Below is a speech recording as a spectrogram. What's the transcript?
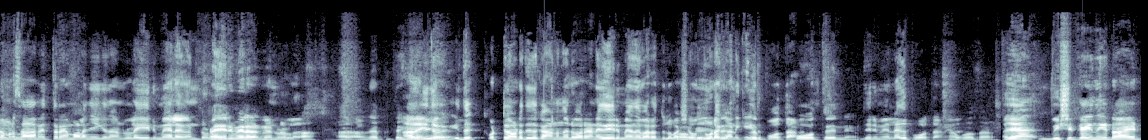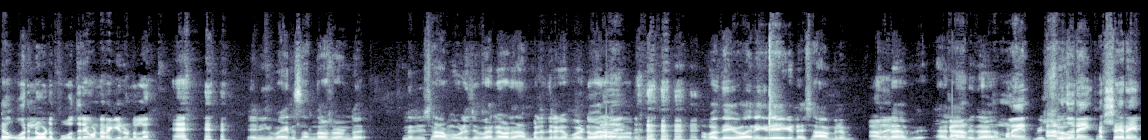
നമ്മൾ സാറിന് ഇത്രയും വളഞ്ഞിരിക്കുന്ന എരുമേല കണ്ടുള്ളൂ. എരുമേല ഇത് ഇത് ഒറ്റനോട്ടത്തിൽ ഇത് കാണുന്നുണ്ട് പറയുന്നത് ഇത് എരുമയെന്ന് പറയത്തുള്ളൂ. പക്ഷെ ഒന്നുകൂടെ കാണിക്കും കാണിക്കുക ഇത് പോത്താണ്. പോത്ത് തന്നെയാണ്. ഇത് എരുമയല്ല ഇത് പോത്താണ്. പോത്താണ്. അതെ വിഷു കഴിഞ്ഞിട്ടായിട്ട് ഒരു ലോഡ് പോത്തിനെ കൊണ്ടിറക്കിയിട്ടുണ്ടല്ലോ. എനിക്ക് ഭയങ്കര സന്തോഷമുണ്ട്. എന്നിട്ട് ശ്യാമ വിളിച്ചപ്പോ എന്നെ പറഞ്ഞു അമ്പലത്തിലൊക്കെ പോയിട്ട് വരാന്ന് പറഞ്ഞു. അപ്പൊ ദൈവം അനുഗ്രഹിക്കട്ടെ. ശ്യാമിനും എല്ലാ എല്ലാവിധ വിഷു കർഷകരെയും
